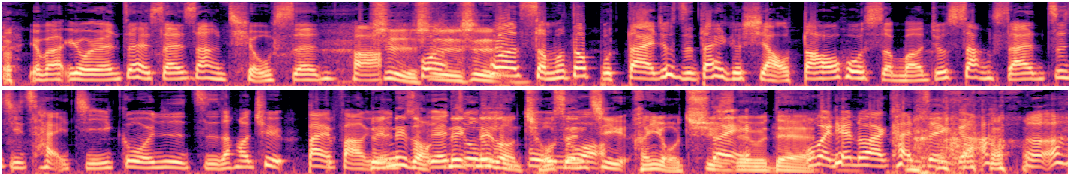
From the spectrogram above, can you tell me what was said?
有没有有人在山上求生哈？是是是，或什么都不带，就只带一个小刀或什么，就上山自己采集过日子，然后去拜访原那种那那种求生记很有趣，对不对？我每天都在看这个，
